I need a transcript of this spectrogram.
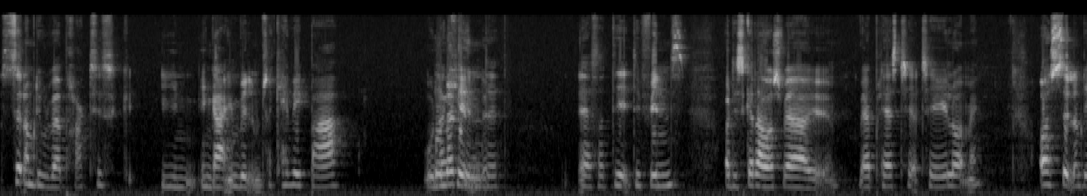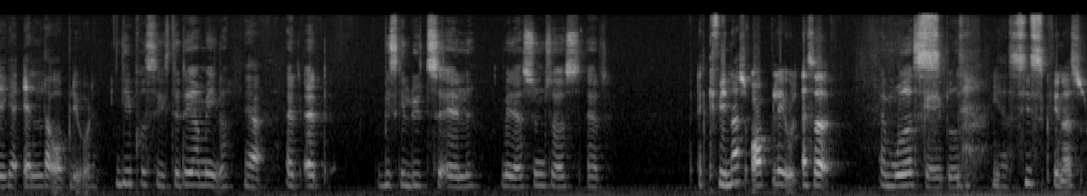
selvom det vil være praktisk i en, en gang imellem, så kan vi ikke bare underkende, Underkende det. Altså, det, det findes. Og det skal der også være, øh, være plads til at tale om. Ikke? Også selvom det ikke er alle, der oplever det. Lige præcis, det er det, jeg mener. Ja. At, at vi skal lytte til alle, men jeg synes også, at, At kvinders oplevelse, altså at moderskabet, ja, cis-kvinders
